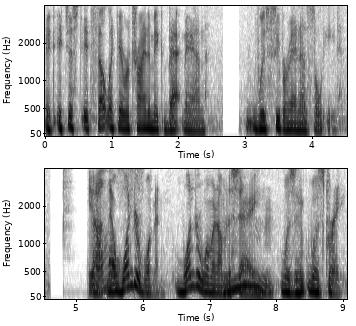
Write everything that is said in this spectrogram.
It it just it felt like they were trying to make Batman with Superman as the lead. It Uh, now Wonder Woman, Wonder Woman, I'm going to say Mm. was was great.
